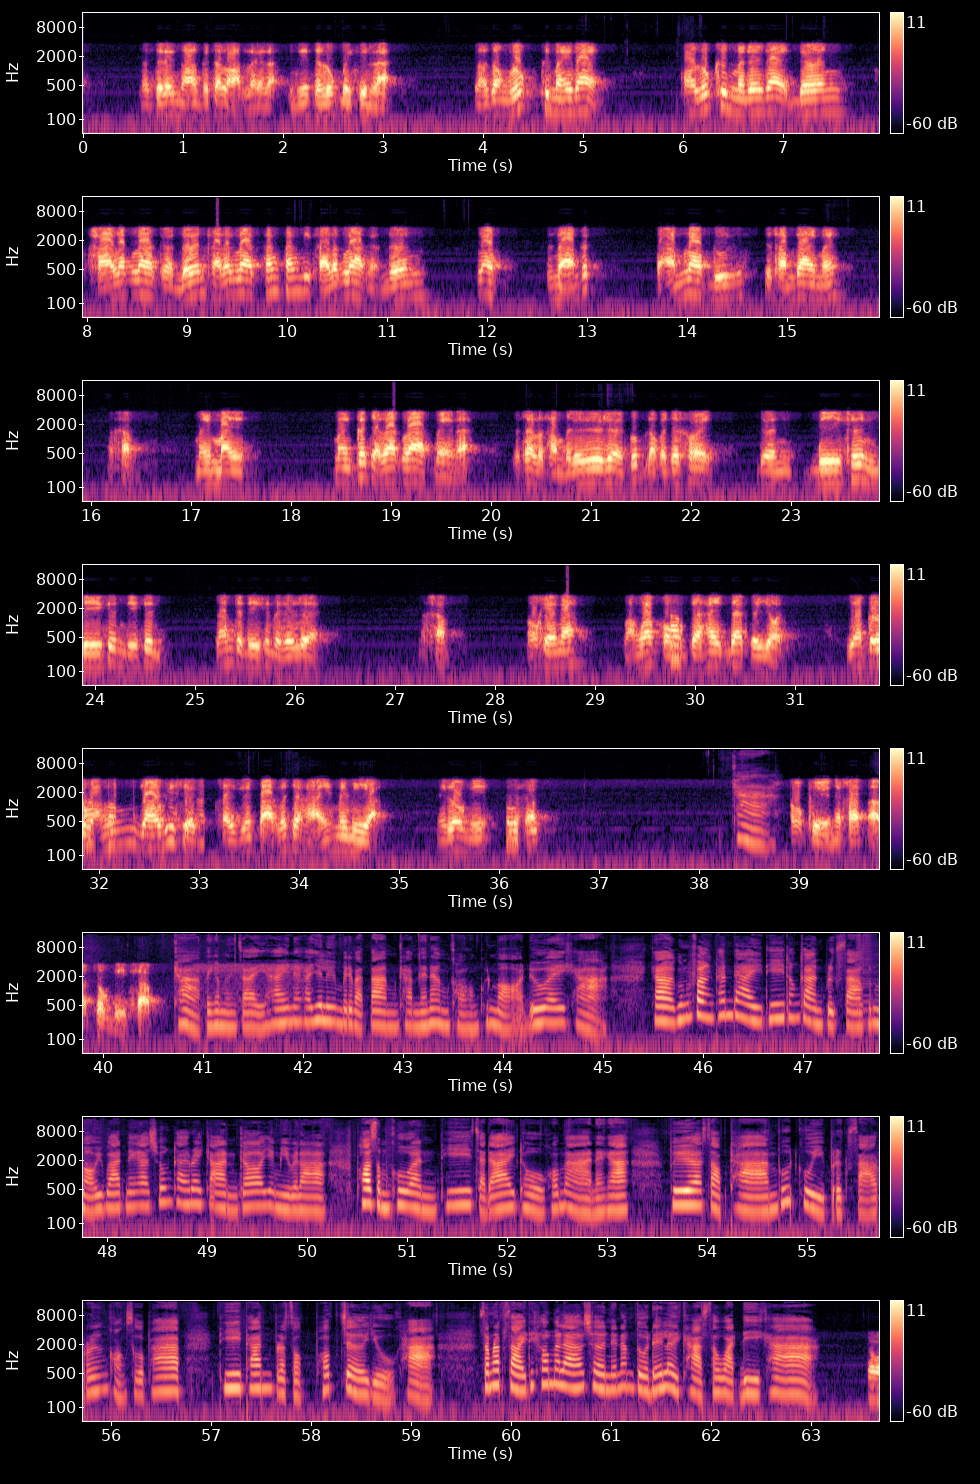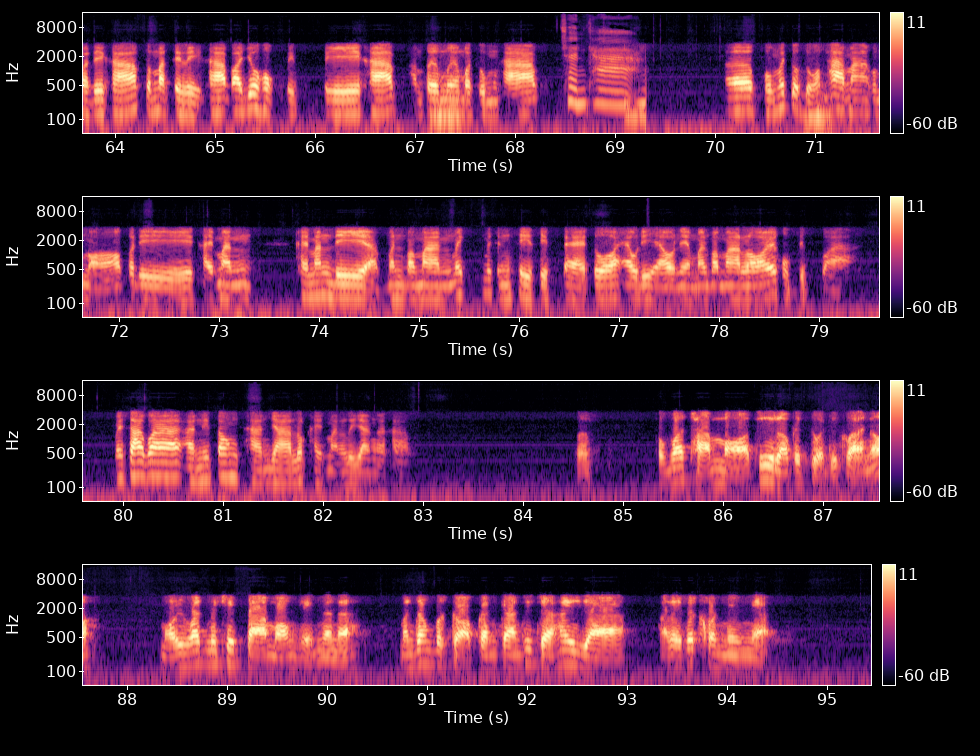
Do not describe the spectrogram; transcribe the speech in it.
เราจะได้นอนไปตลอดเลยล่ะ ทีนี้จะลุกไม่ขึ้นละเราต้องลุกขึ้นมาให้ได้ พอลุกขึ้นมาได้ได้ เดินขาลากๆก็เดินขาลากๆทั้งทั้งที่ขาลากๆอะ เดินรอบสนามสักสามรอบดูจะทำได้ไหมนะครับใหม่ๆ มันก็จะลากๆไปนะแต่ถ้าเราทำไปเรื่อยๆปุ๊บเราก็จะค่อยเดินดีขึ้นดีขึ้นดีขึ้น แล้วมันจะดีขึ้นไปเรื่อยๆนะครับ โอเคนะหวังว่าคงจะให้ได้ประโยชน์ อย่าไปหวังยาวิเศษใส่ในปากแล้วจะหายไม่มีอะ ในโลกนี้นะครับ ค่ะ โอเคนะครับอ่าโชคดีครับ ค่ะ เป็นกำลังใจให้นะคะ อย่าลืมปฏิบัติตามคำแนะนำของคุณหมอด้วยค่ะ ค่ะคุณผู้ฟังท่านใดที่ต้องการปรึกษาคุณหมอวิวัฒน์นะคะช่วงท้ายรายการก็ยังมีเวลาพอสมควรที่จะได้โทรเข้ามานะคะ เพื่อสอบถามพูดคุยปรึกษาเรื่องของสุขภาพ ที่ท่านประสบพบเจออยู่ค่ะสำหรับสายที่เข้ามาแล้วเชิญแนะนำตัวได้เลยค่ะ สวัสดีค่ะ สวัสดีครับ สมบัติสิริครับ อายุหกสิบปีครับอำเภอเมืองปทุมครับ เชิญค่ะเออผมไปตรวจสุขภาพมาคุณหมอพอดีไขมัน ไขมันดีอะมันประมาณไม่ไม่ถึงสี่สิบแต่ตัว LDL เนี่ยมันประมาณร้อยหกสิบกว่า ไม่ทราบว่าอันนี้ต้องทานยาลดไขมันหรือยังอะครับ ผมว่าถามหมอที่เราไปตรวจดีกว่าเนาะหมอวิวัฒน์ไม่ใช่ตามองเห็นนะนะมันต้องประกอบกันการที่จะให้ยาอะไรสักคนหนึ่งเนี่ย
